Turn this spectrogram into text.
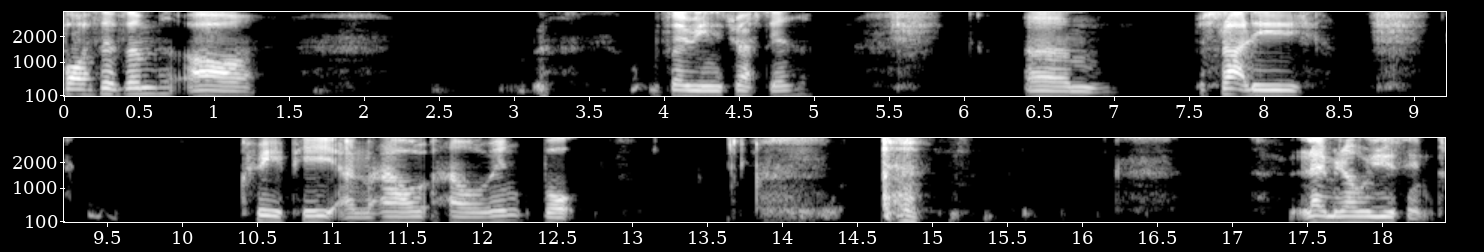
Both of them are very interesting. Um, slightly creepy and how howling, but let me know what you think.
